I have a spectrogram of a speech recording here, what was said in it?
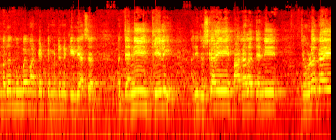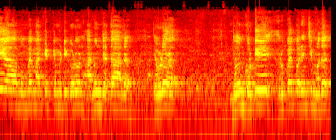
मदत मुंबई मार्केट कमिटीनं केली असेल पण त्यांनी केली. आणि दुष्काळी भागाला त्यांनी जेवढं काही मुंबई मार्केट कमिटीकडून आणून देता आलं तेवढं दोन कोटी रुपयापर्यंतची मदत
